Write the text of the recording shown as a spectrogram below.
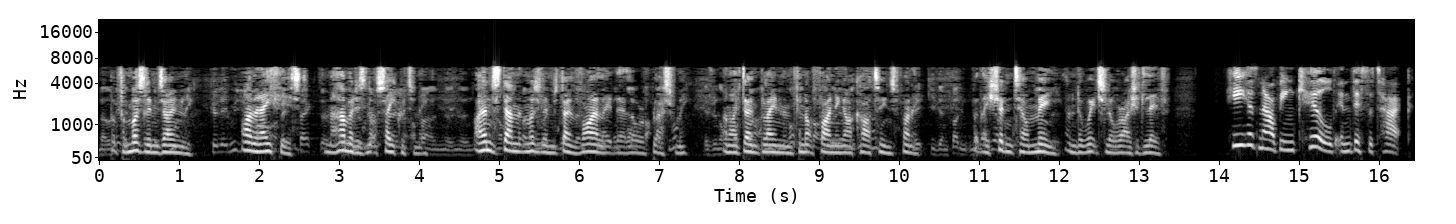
but for Muslims only. I'm an atheist. Muhammad is not sacred to me. I understand that Muslims don't violate their law of blasphemy, and I don't blame them for not finding our cartoons funny. But they shouldn't tell me under which law I should live. He has now been killed in this attack.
